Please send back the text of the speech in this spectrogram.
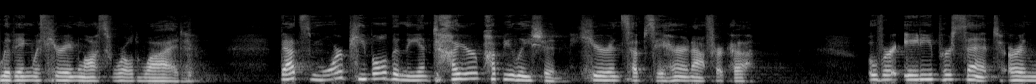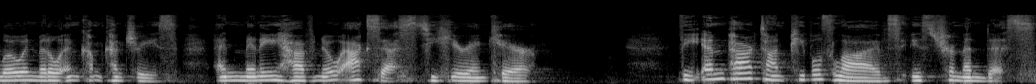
living with hearing loss worldwide. That's more people than the entire population here in sub Saharan Africa. Over 80% are in low and middle income countries, and many have no access to hearing care. The impact on people's lives is tremendous.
